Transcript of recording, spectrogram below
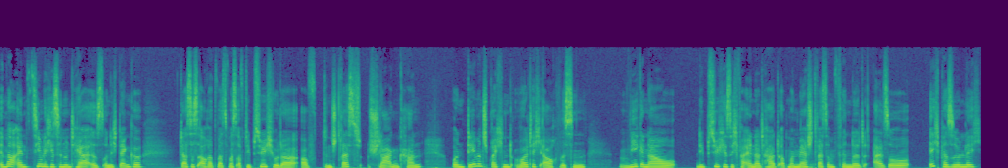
immer ein ziemliches Hin und Her ist. Und ich denke, das ist auch etwas, was auf die Psyche oder auf den Stress schlagen kann. Und dementsprechend wollte ich auch wissen, wie genau die Psyche sich verändert hat, ob man mehr Stress empfindet. Also ich persönlich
